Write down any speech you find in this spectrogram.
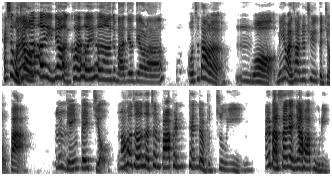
还是我就喝饮料很快喝一喝啊，就把它丢掉了。我知道了，嗯，我明天晚上就去一个酒吧，就点一杯酒，然后喝着喝着趁 bartender 不注意，他就把它塞在人家的花圃里，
